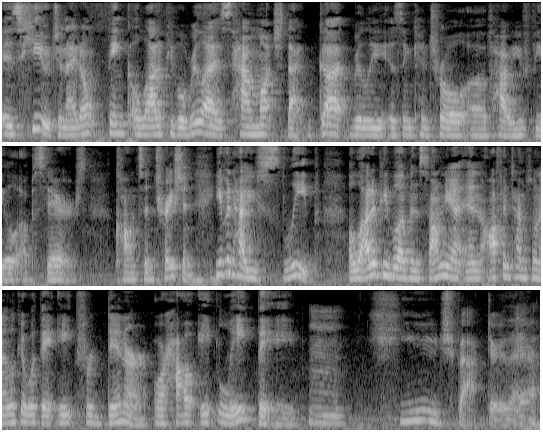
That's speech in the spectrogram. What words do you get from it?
is huge. And I don't think a lot of people realize how much that gut really is in control of how you feel upstairs. Concentration, even how you sleep. A lot of people have insomnia, and oftentimes when I look at what they ate for dinner or how ate, late they ate, hmm. huge factor there.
